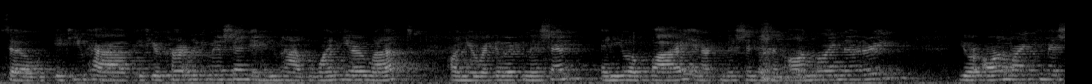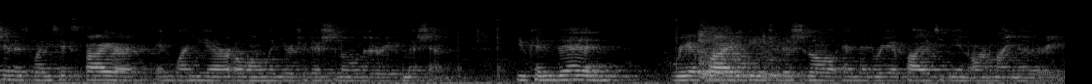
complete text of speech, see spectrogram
So if you have, if you're currently commissioned and you have one year left on your regular commission and you apply and are commissioned as an online notary, your online commission is going to expire in one year along with your traditional notary commission. You can then reapply to be a traditional and then reapply to be an online notary.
